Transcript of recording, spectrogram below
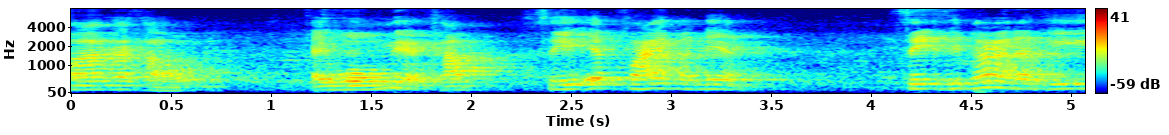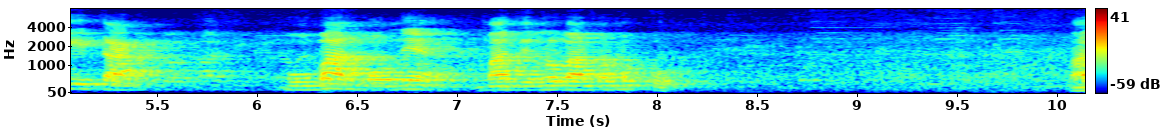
มากับเขา ไอ้วงเนี่ยครับ CF5 มันเนี่ย 45 นาทีจากหมู่บ้านผมเนี่ย มาถึงโรงพยาบาลพระมงกุฎ มา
